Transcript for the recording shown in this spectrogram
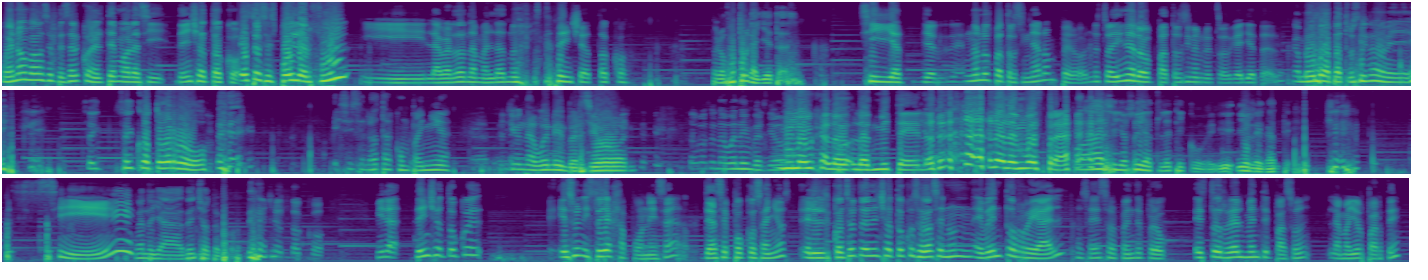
Bueno, vamos a empezar con el tema ahora sí, Densho Toko. Esto es spoiler full y la verdad la maldad no ha visto Densho Toko. Pero fue por galletas. Sí, ya, ya- no nos patrocinaron, pero nuestro dinero patrocina nuestras galletas. Camisa, patrocíname. Soy, soy cotorro. Esa es la otra compañía. Sería una buena inversión. Somos una buena inversión. Mi lonja lo, lo admite, lo, lo demuestra. Ah, sí, yo soy atlético y, y elegante. Sí. Bueno, ya, de hecho toco. Densho Toko. Mira, Densho Toko es, es una historia japonesa de hace pocos años. El concepto de Densho Toko se basa en un evento real. O sea, es sorprendente, pero esto realmente pasó la mayor parte.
